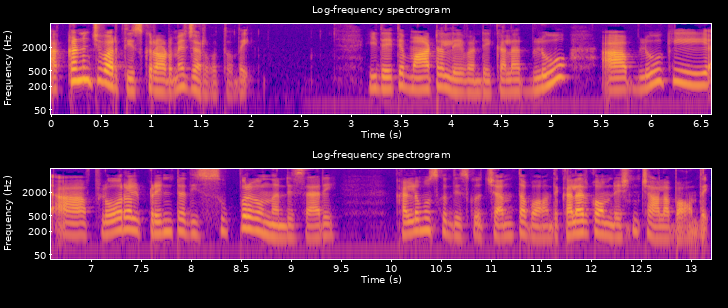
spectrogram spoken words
అక్కడి నుంచి వారు తీసుకురావడమే జరుగుతుంది. ఇదైతే మాటలు లేవండి. కలర్ బ్లూ ఆ బ్లూకి ఆ ఫ్లోరల్ ప్రింట్ అది సూపర్గా ఉందండి శారీ. కళ్ళు మూసుకొని తీసుకొచ్చి అంత బాగుంది. కలర్ కాంబినేషన్ చాలా బాగుంది.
